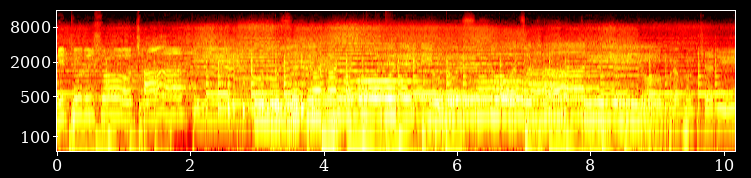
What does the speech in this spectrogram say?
निठुर सो छाती जो प्रभु चरित न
